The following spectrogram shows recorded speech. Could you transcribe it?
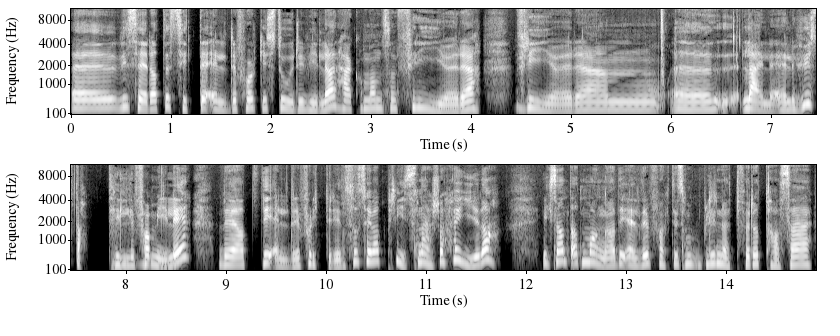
Eh, vi ser at det sitter eldre folk i store villaer. Her kan man sånn frigjøre, frigjøre mm, eh, leile eller hus, da. Til familier, ved at de eldre flytter inn. Så ser vi at prisene er så høye, da. Ikke sant? At mange av de eldre faktisk blir nødt for å ta, seg,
